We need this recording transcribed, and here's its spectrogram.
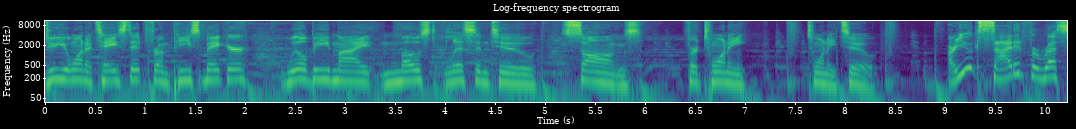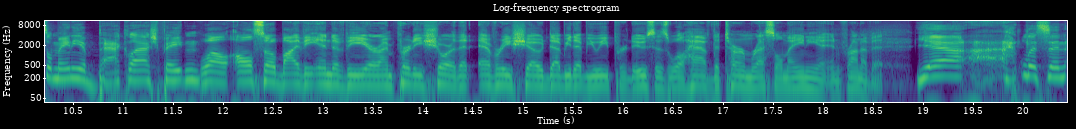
Do You Want to Taste It from Peacemaker will be my most listened to songs for 2022. Are you excited for WrestleMania Backlash, Peyton? Well, also by the end of the year, I'm pretty sure that every show WWE produces will have the term WrestleMania in front of it. Yeah, uh, listen,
